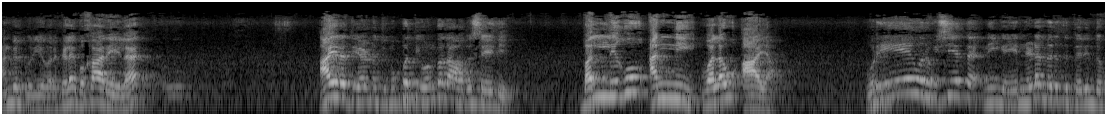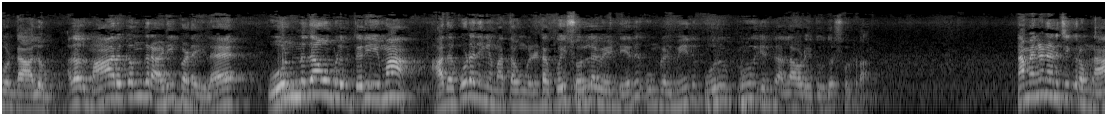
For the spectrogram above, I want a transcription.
அன்பிற்குரியவர்களே புகாரியில ஆயிரத்தி எழுநூத்தி முப்பத்தி ஒன்பதாவது செய்தி. பல்லிகு அன்னி வலவ் ஆயா. ஒரே ஒரு விஷயத்தை நீங்க என்னிடமிருந்து தெரிந்து கொண்டாலும் அதாவது மார்க்கம்ங்கிற அடிப்படையில ஒண்ணுதான் உங்களுக்கு தெரியுமா? அதை கூட நீங்க மத்தவங்கள்ட்ட போய் சொல்ல வேண்டியது உங்கள் மீது பொறுப்பு என்று அல்லாவுடைய தூதர் சொல்றாங்க. நம்ம என்ன நினைச்சுக்கிறோம்னா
